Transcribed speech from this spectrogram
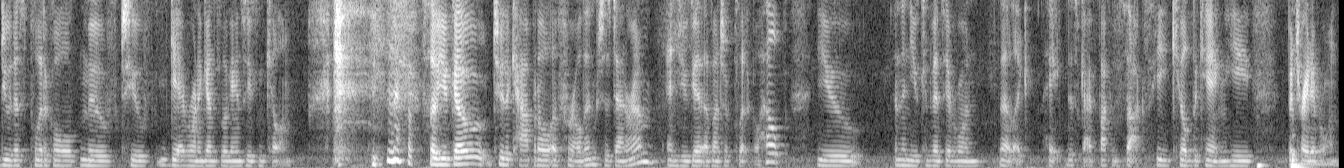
do this political move to get everyone against Loghain, so you can kill him." so you go to the capital of Ferelden, which is Denerim, and you get a bunch of political help. You and then you convince everyone that like, hey, this guy fucking sucks. He killed the king. He betrayed everyone.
